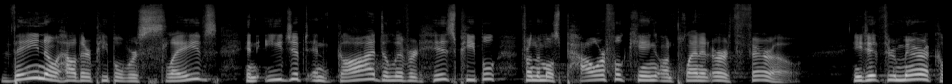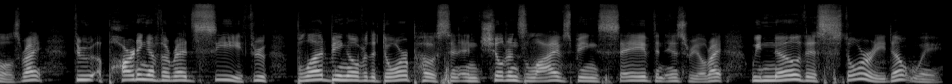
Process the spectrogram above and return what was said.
They know how their people were slaves in Egypt, and God delivered his people from the most powerful king on planet Earth, Pharaoh. He did it through miracles, right? Through a parting of the Red Sea, through blood being over the doorposts and, and, children's lives being saved in Israel, right? We know this story, don't we?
